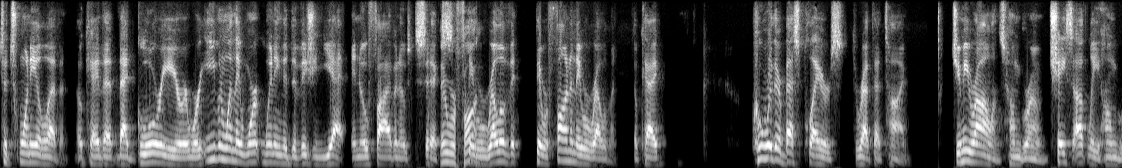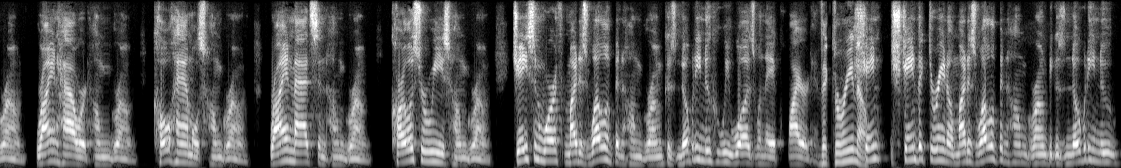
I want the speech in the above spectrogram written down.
to 2011. Okay, that that glory era where even when they weren't winning the division yet in 05 and 06, They were fun. They were relevant. They were fun and they were relevant. Okay, who were their best players throughout that time? Jimmy Rollins, homegrown. Chase Utley, homegrown. Ryan Howard, homegrown. Cole Hamels, homegrown. Ryan Madson, homegrown. Carlos Ruiz, homegrown. Jayson Werth might as well have been homegrown because nobody knew who he was when they acquired him. Victorino. Shane, Shane Victorino might as well have been homegrown because nobody knew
